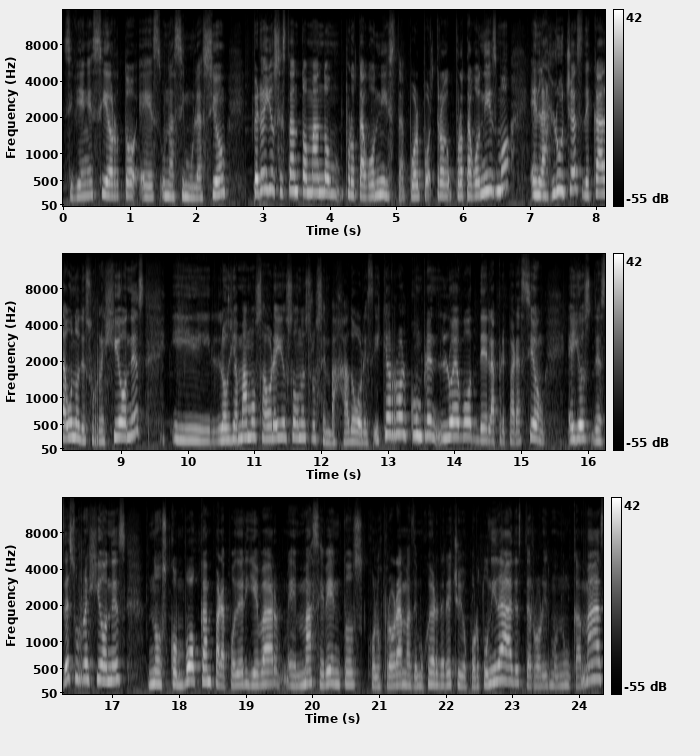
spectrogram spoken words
si bien es cierto, es una simulación, pero ellos están tomando protagonista, por, protagonismo en las luchas de cada uno de sus regiones y los llamamos ahora, ellos son nuestros embajadores. ¿Y qué rol cumplen luego de la preparación? Ellos desde sus regiones nos convocan para poder llevar eh, más eventos con los programas de Mujer, Derecho y Oportunidades, Terrorismo Nunca Más,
